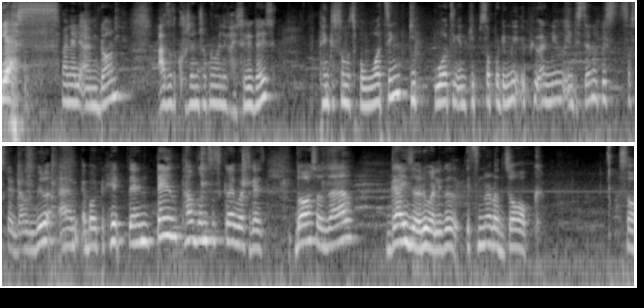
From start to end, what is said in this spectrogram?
Yes finally I am done आज त खुर्सानी सबै मैले खाइसकेँ guys thank you so much for watching keep watching and keep supporting me if you are new in this channel please subscribe down below I am about to hit ten ten thousand subscribers guys दस हजार गाइजहरू भनेको it's not a joke so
